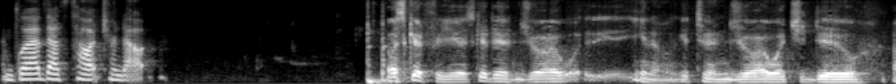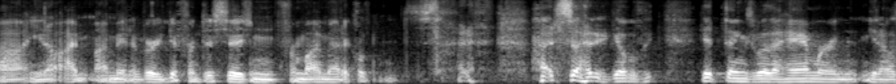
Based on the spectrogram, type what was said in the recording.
I'm glad that's how it turned out. That's good for you. It's good to enjoy, you know, get to enjoy what you do. Uh, you know, I, I, made a very different decision for my medical side. I decided to go hit things with a hammer and, you know,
